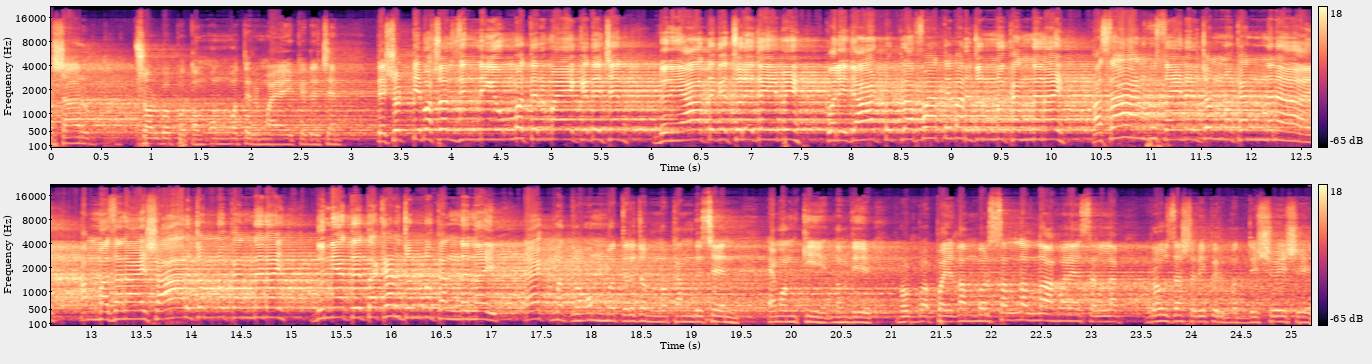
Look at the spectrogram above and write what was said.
আসার সর্বপ্রথম উম্মতের মায়ায় কেঁদেছেন। তেষট্টি বছর জিন্দিগি উম্মতের মায়ে কেঁদেছেন। দুনিয়া থেকে চলে যাইবে। কলিজার টুকরা ফাতেমার জন্য কান্দে নাই, হাসান হুসাইনের জন্য কান্দে নাই। আম্মা জানায় সার জন্য কান্দে নাই, দুনিয়াতে থাকার জন্য কান্দে নাই, একমাত্র উম্মতের জন্য কান্দেছেন। এমনকি নন্দী পয়গম্বর সাল্লাহ সাল্লাম রৌজা শরীফের মধ্যে শুয়ে শুয়ে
